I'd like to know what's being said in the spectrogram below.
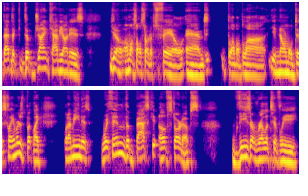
that the, the giant caveat is, you know, almost all startups fail and blah blah blah. Normal disclaimers, but like what I mean is within the basket of startups, these are relatively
